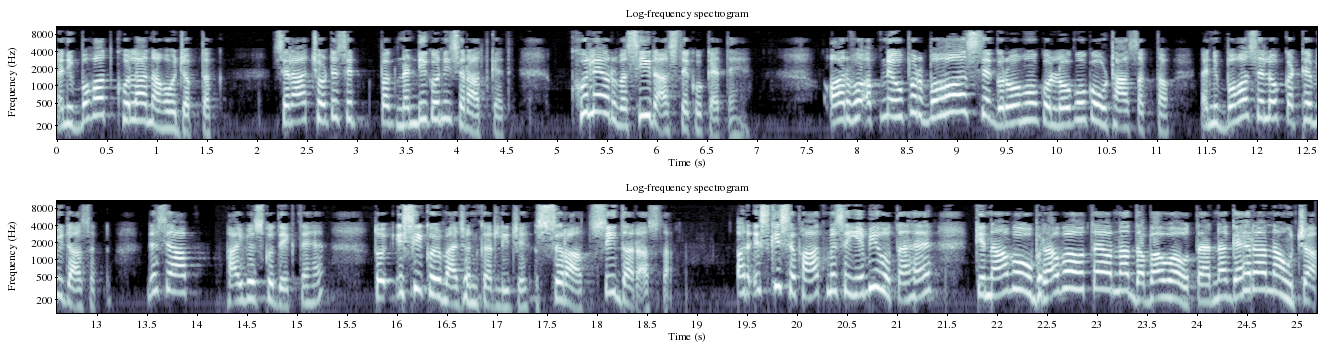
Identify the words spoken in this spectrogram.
یعنی بہت کھلا نہ ہو جب تک۔ سرات چھوٹے سے پگ ننڈی کو نہیں سرات کہتے، کھلے اور وسیع راستے کو کہتے ہیں۔ اور وہ اپنے اوپر بہت سے گروہوں کو لوگوں کو اٹھا سکتا ہو یعنی بہت سے لوگ کٹھے بھی جا سکتے۔ جیسے آپ ہائی ویز کو دیکھتے ہیں، تو اسی کو امیجن کر لیجیے سرات سیدھا راستہ۔ اور اس کی صفات میں سے یہ بھی ہوتا ہے کہ نہ وہ ابھرا ہوا ہوتا ہے اور نہ دبا ہوا ہوتا ہے، نہ گہرا نہ اونچا،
